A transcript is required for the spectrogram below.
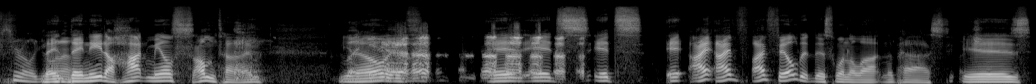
It's really They, on? they need a hot meal sometime. You know, yeah. it's it, it's it's it, I I've I've failed at this one a lot in the past. Is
